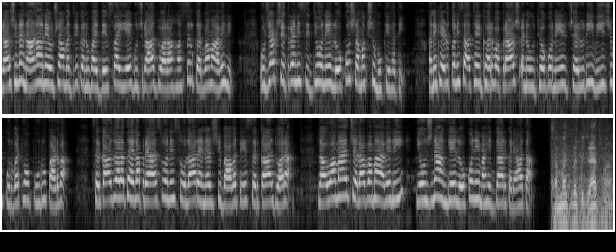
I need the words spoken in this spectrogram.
રાજ્યના નાણાં અને ઊર્જા મંત્રી કનુભાઈ દેસાઈએ ગુજરાત દ્વારા હાંસલ કરવામાં આવેલી ઊર્જા ક્ષેત્રની સિદ્ધિઓને લોકો સમક્ષ મૂકી હતી અને ખેડૂતોની સાથે ઘર વપરાશ અને ઉદ્યોગોને જરૂરી વીજ પુરવઠો પૂરું પાડવા, સરકાર દ્વારા થયેલા પ્રયાસો અને સોલાર એનર્જી બાબતે સરકાર દ્વારા લાવવામાં ચલાવવામાં આવેલી યોજના અંગે લોકોને માહિતગાર કર્યા હતા. સમગ્ર ગુજરાતમાં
